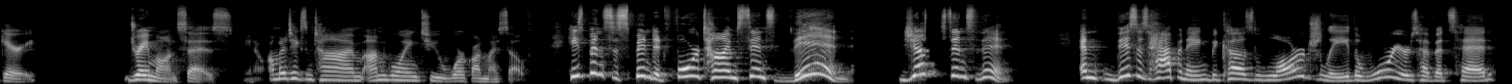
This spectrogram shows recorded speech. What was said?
Gary, Draymond says, you know, I'm going to take some time. I'm going to work on myself. He's been suspended four times since then, just since then. And this is happening because largely the Warriors have said,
